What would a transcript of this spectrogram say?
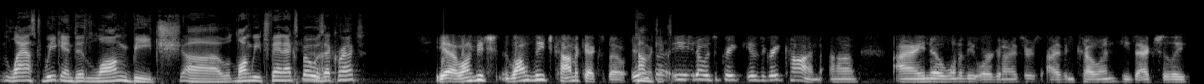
last weekend did Long Beach, uh, Long Beach Fan Expo. Is that correct? Yeah, Long Beach Long Beach Comic Expo. It Comic was a, Expo. You know, it was a great it was a great con. Um, I know one of the organizers, Ivan Cohen. He's actually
